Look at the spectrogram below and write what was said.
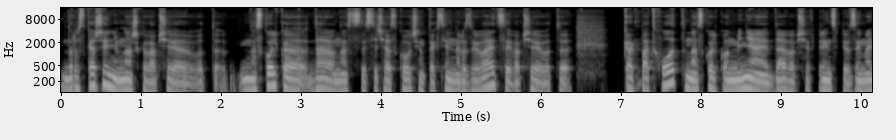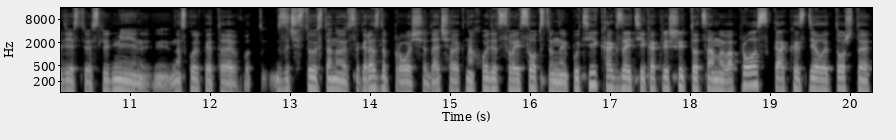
Ну, расскажи немножко вообще, вот э, насколько, да, у нас сейчас коучинг так сильно развивается, и вообще вот э, как подход, насколько он меняет, да, вообще, в принципе, взаимодействие с людьми, насколько это вот зачастую становится гораздо проще, да, человек находит свои собственные пути, как зайти, как решить тот самый вопрос, как сделать то, что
